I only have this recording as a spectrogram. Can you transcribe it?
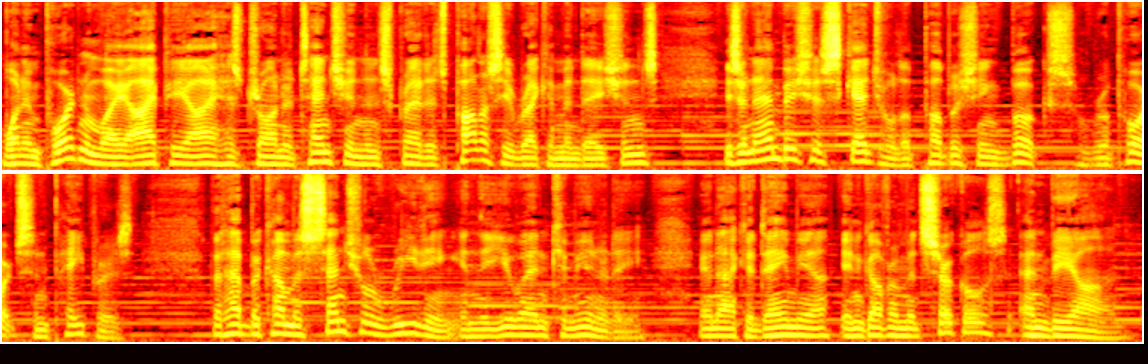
One important way IPI has drawn attention and spread its policy recommendations is an ambitious schedule of publishing books, reports, and papers that have become essential reading in the UN community, in academia, in government circles, and beyond.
